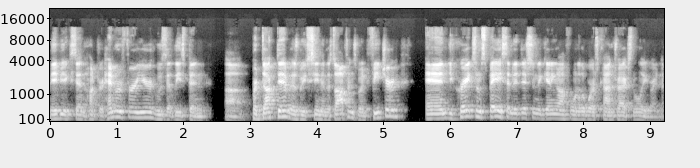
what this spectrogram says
maybe extend Hunter Henry for a year, who's at least been uh, productive, as we've seen in this offense when featured. And you create some space in addition to getting off one of the worst contracts in the league right now.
